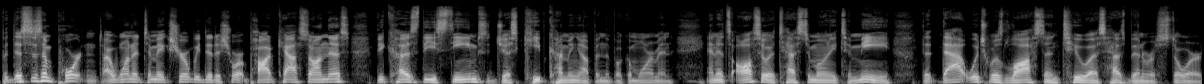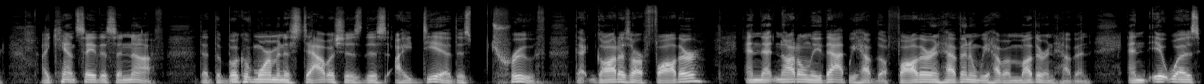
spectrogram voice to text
but this is important. I wanted to make sure we did a short podcast on this because these themes just keep coming up in the Book of Mormon. And it's also a testimony to me that that which was lost unto us has been restored. I can't say this enough that the Book of Mormon establishes this idea, this truth that God is our Father, and that not only that, we have the Father in heaven and we have a mother in heaven. And it was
